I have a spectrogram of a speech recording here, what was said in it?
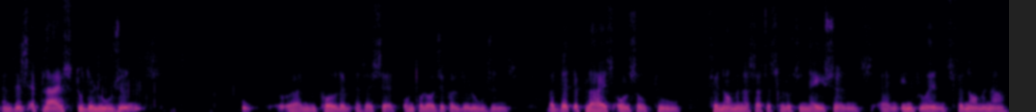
And this applies to delusions, and we call them, as I said, ontological delusions, but that applies also to phenomena such as hallucinations and influence phenomena,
